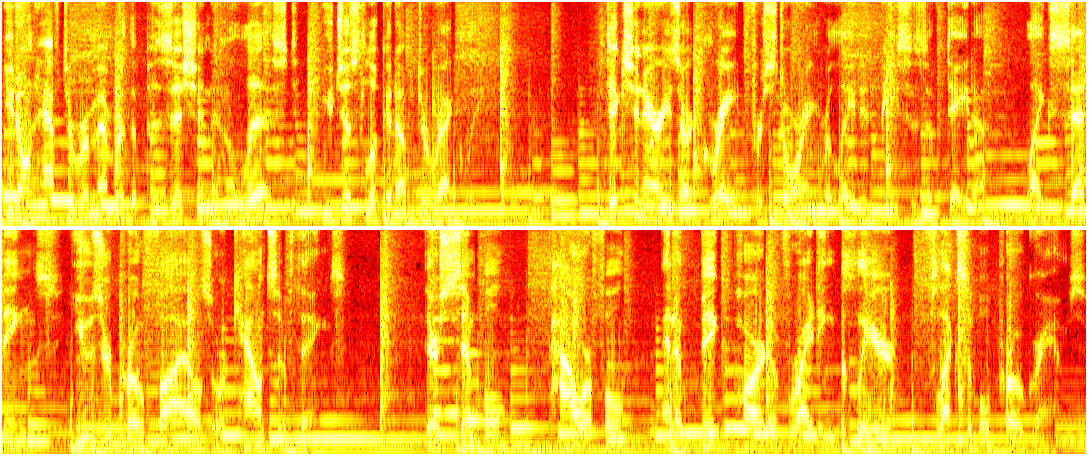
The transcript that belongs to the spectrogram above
You don't have to remember the position in a list, you just look it up directly. Dictionaries are great for storing related pieces of data, like settings, user profiles, or counts of things. They're simple, powerful, and a big part of writing clear, flexible programs.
